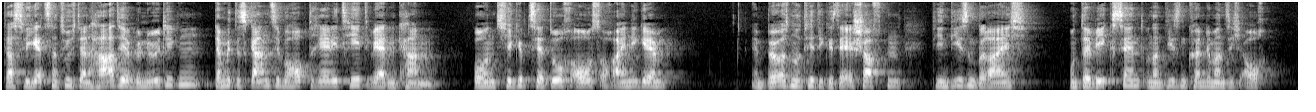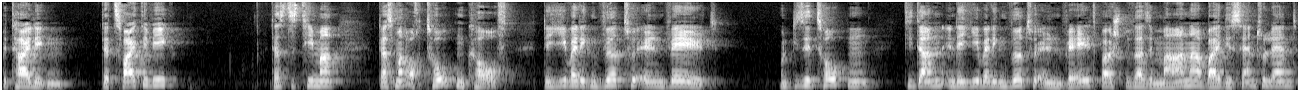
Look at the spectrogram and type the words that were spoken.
dass wir jetzt natürlich dann Hardware benötigen, damit das Ganze überhaupt Realität werden kann. Und hier gibt es ja durchaus auch einige börsennotierte Gesellschaften, die in diesem Bereich unterwegs sind und an diesen könnte man sich auch beteiligen. Der zweite Weg, das ist das Thema, dass man auch Token kauft der jeweiligen virtuellen Welt. Und diese Token, die dann in der jeweiligen virtuellen Welt, beispielsweise Mana bei Decentraland,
